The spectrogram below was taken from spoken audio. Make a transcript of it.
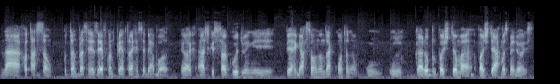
na rotação, tanto para ser reserva quanto para entrar e receber a bola. Eu acho que só Goodwin e Pierre Garçon não dá conta não. O, o Garoppolo pode ter uma pode ter armas melhores.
